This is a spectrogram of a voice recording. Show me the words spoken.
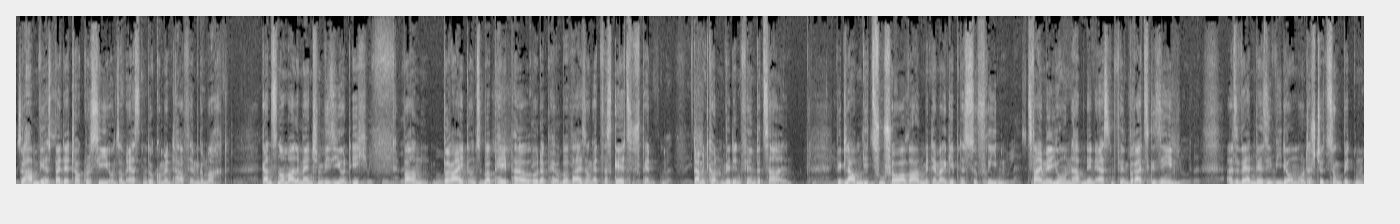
So haben wir es bei Detocracy, unserem ersten Dokumentarfilm, gemacht. Ganz normale Menschen wie Sie und ich waren bereit, uns über PayPal oder per Überweisung etwas Geld zu spenden. Damit konnten wir den Film bezahlen. Wir glauben, die Zuschauer waren mit dem Ergebnis zufrieden. Zwei Millionen haben den ersten Film bereits gesehen. Also werden wir Sie wieder um Unterstützung bitten,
